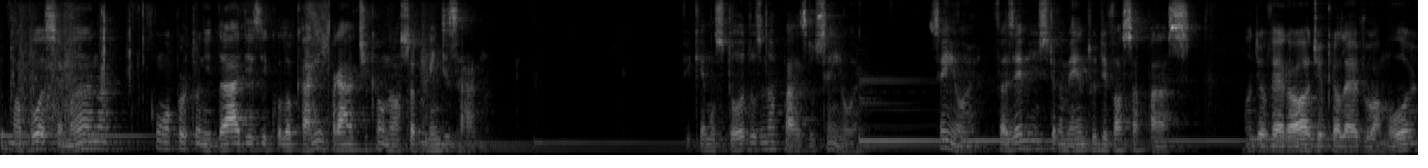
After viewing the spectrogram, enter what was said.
uma boa semana com oportunidades de colocar em prática o nosso aprendizado. Fiquemos todos na paz do Senhor. Senhor, fazei-me instrumento de vossa paz. Onde houver ódio, que eu leve o amor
